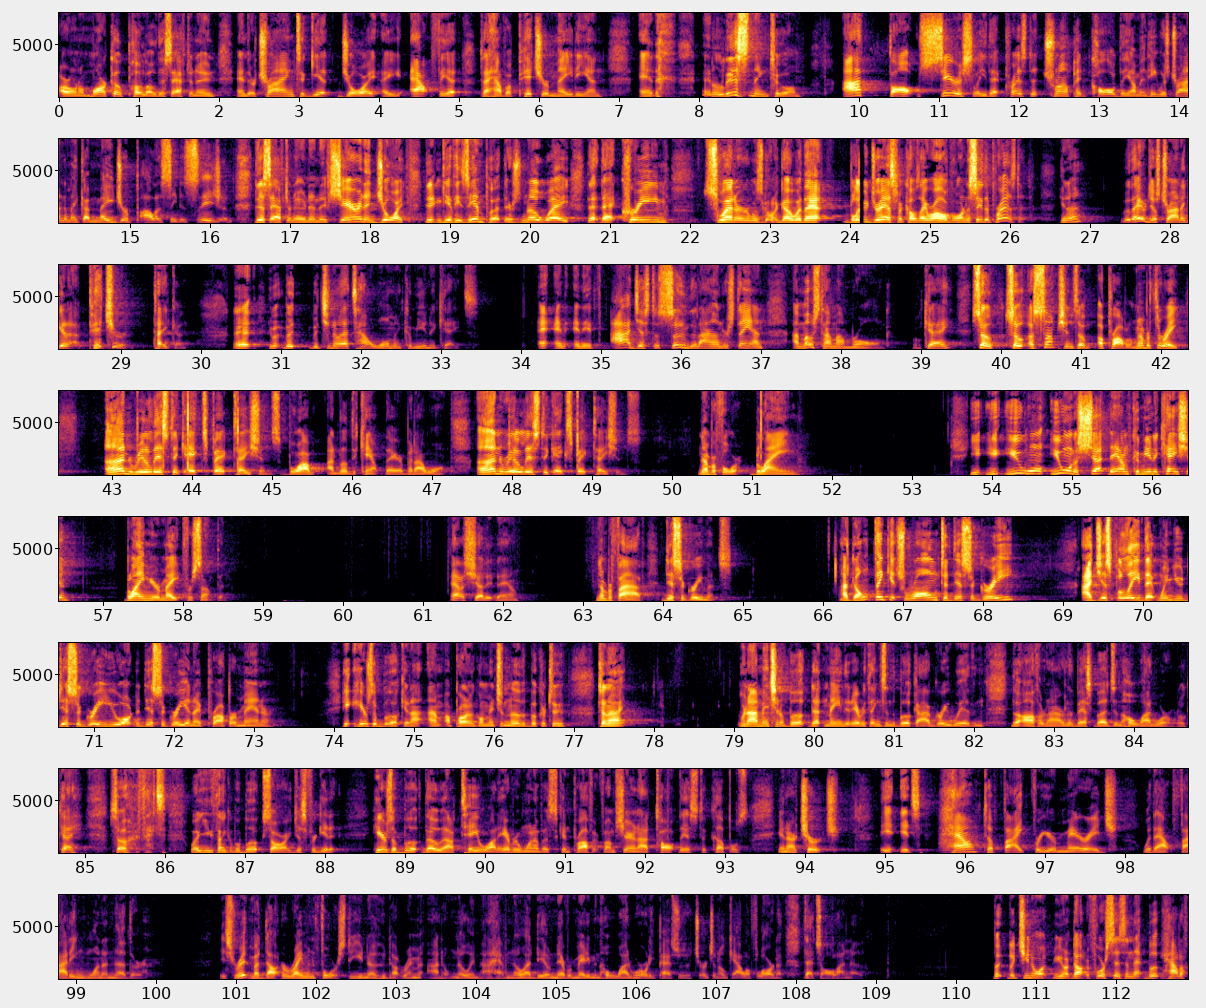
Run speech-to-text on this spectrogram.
are on a Marco Polo this afternoon, and they're trying to get Joy a outfit to have a picture made in. And, and listening to them, I thought seriously that President Trump had called them and he was trying to make a major policy decision this afternoon. And if Sharon and Joy didn't give his input, there's no way that that cream sweater was going to go with that blue dress because they were all going to see the president. You know? Well, they were just trying to get a picture taken. But, but you know, that's how a woman communicates. And, and, and if I just assume that I understand, I, most time I'm wrong. Okay? So, so assumptions of a problem. Number three, unrealistic expectations. Boy, I, I'd love to count there, but I won't. Unrealistic expectations. Number four, blame. You, you, you, want, you want to shut down communication? Blame your mate for something. That'll shut it down. Number five, disagreements. I don't think it's wrong to disagree. I just believe that when you disagree, you ought to disagree in a proper manner. Here's a book, and I, am probably going to mention another book or two tonight. When I mention a book, doesn't mean that everything's in the book I agree with, and the author and I are the best buds in the whole wide world, okay? So that's what you think of a book, sorry, just forget it. Here's a book, though, I'll tell you what every one of us can profit from. Sharon, I taught this to couples in our church. It, it's How to Fight for Your Marriage Without Fighting One Another. It's written by Dr. Raymond Forrest. Do you know who Dr. Raymond? I don't know him. I have no idea. Never met him in the whole wide world. He pastors a church in Ocala, Florida. That's all I know. But, but you know what? You know what Dr. Forrest says in that book, How to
